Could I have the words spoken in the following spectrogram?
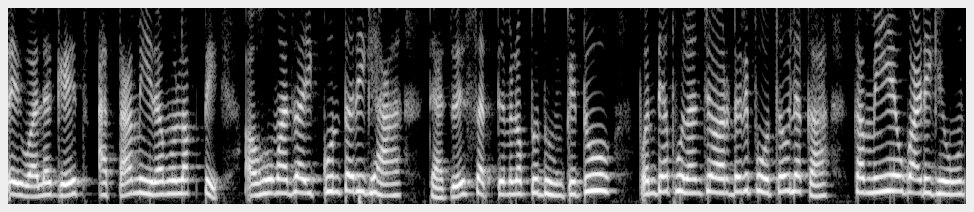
तेव्हा लगेच आता मीरा म्हणू लागते. अहो माझं ऐकून तरी घ्या. त्याच वेळेस सत्य मला लागतो धुमकेतू पण त्या फुलांच्या ऑर्डरी पोचवल्या का? का मी येऊ गाडी घेऊन?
